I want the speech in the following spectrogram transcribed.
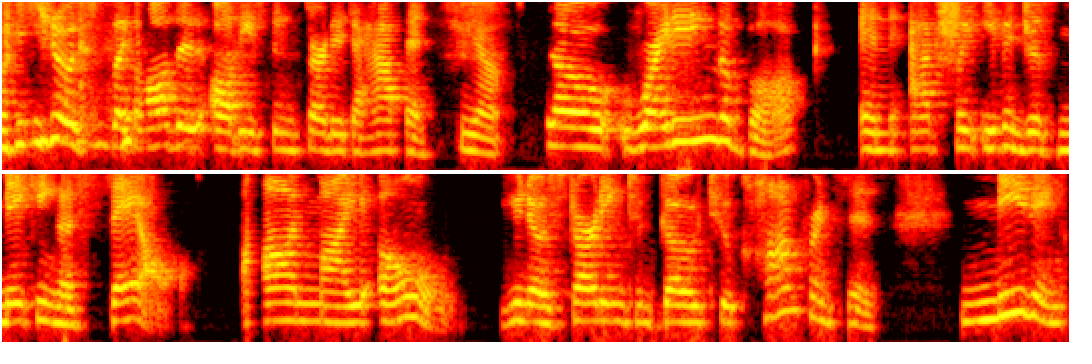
Like, you know, it's just like all the all these things started to happen. Yeah. So writing the book and actually even just making a sale on my own, you know, starting to go to conferences meeting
